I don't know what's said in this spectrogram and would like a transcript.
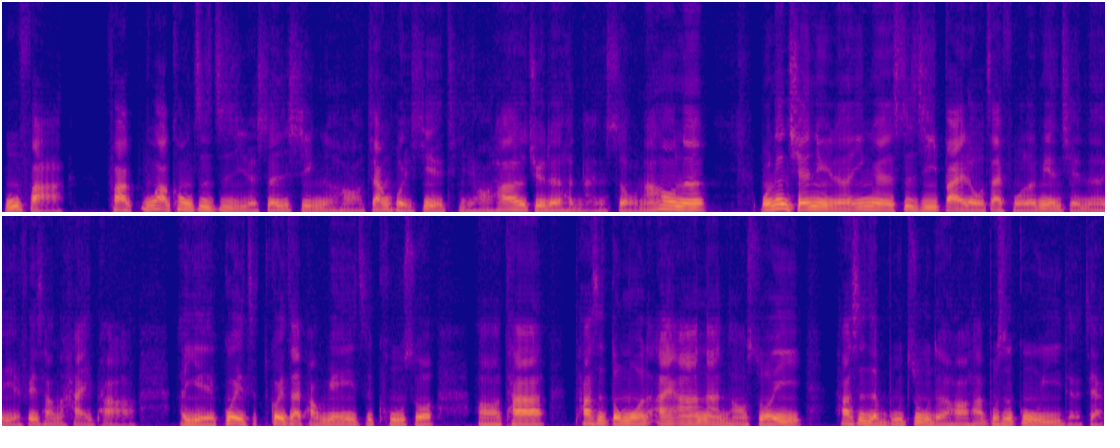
无法法无法控制自己的身心了哈，将毁戒体哈，他就觉得很难受。然后呢，摩登伽女呢，因为事迹败露在佛的面前呢，也非常的害怕，啊也跪跪在旁边一直哭说啊，他他是多么的爱阿难哈，所以。他是忍不住的哈，他不是故意的这样。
